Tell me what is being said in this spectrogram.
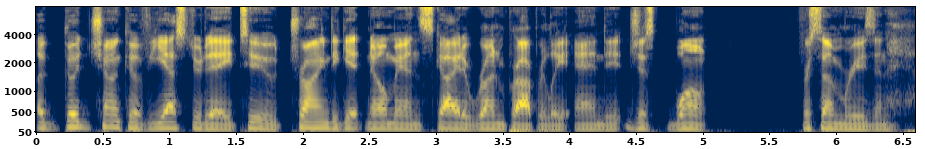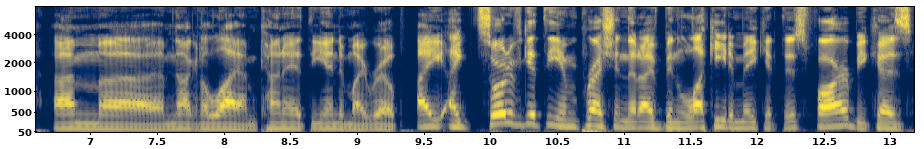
a good chunk of yesterday too trying to get No Man's Sky to run properly, and it just won't for some reason. I'm uh, I'm not gonna lie, I'm kind of at the end of my rope. I I sort of get the impression that I've been lucky to make it this far because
